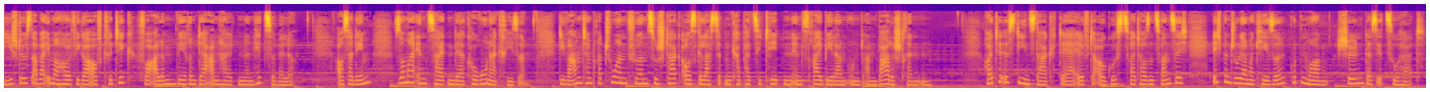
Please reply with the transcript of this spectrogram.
Die stößt aber immer häufiger auf Kritik, vor allem während der anhaltenden Hitzewelle. Außerdem Sommer in Zeiten der Corona-Krise. Die warmen Temperaturen führen zu stark ausgelasteten Kapazitäten in Freibädern und an Badestränden. Heute ist Dienstag, der 11. August 2020. Ich bin Julia Marchese. Guten Morgen. Schön, dass ihr zuhört.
